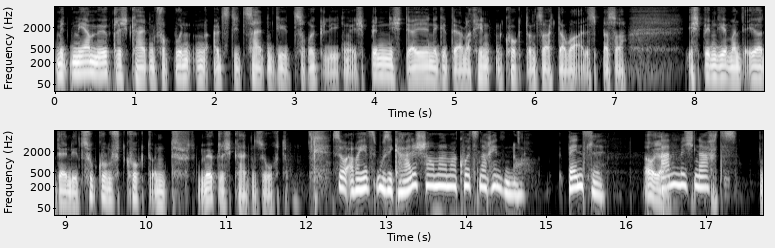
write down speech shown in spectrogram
mit mehr Möglichkeiten verbunden als die Zeiten, die zurückliegen. Ich bin nicht derjenige, der nach hinten guckt und sagt, da war alles besser. Ich bin jemand eher, der in die Zukunft guckt und Möglichkeiten sucht. So, aber jetzt musikalisch schauen wir mal kurz nach hinten noch. Benzel. Oh ja. An mich nachts.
